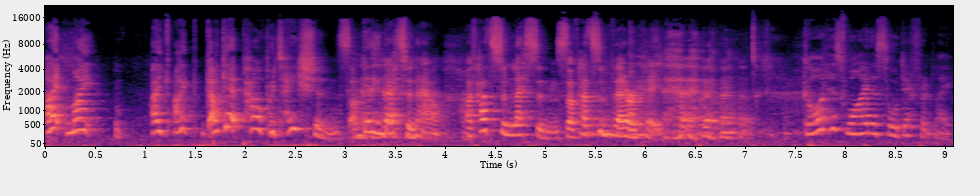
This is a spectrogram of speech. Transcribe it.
I might. I, I, I get palpitations. I'm getting better now. I've had some lessons, I've had some therapy. God has wired us all differently.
